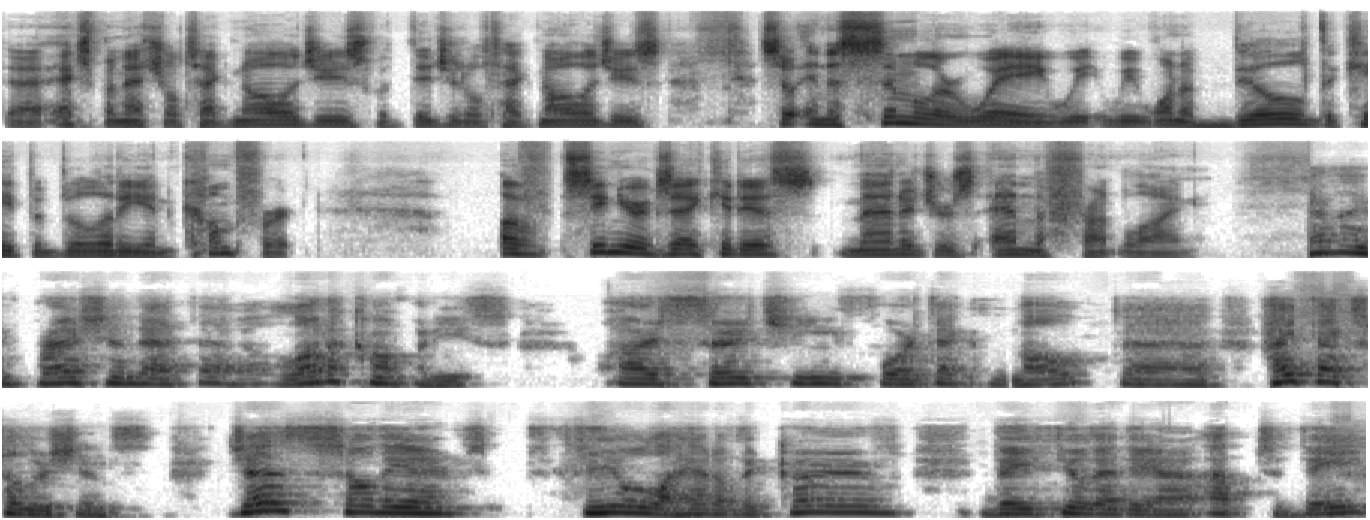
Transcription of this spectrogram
uh, exponential technologies, with digital technologies. So in a similar way, we, we want to build the capability and comfort of senior executives, managers, and the front line? I have the impression that uh, a lot of companies are searching for uh, high-tech solutions just so they feel ahead of the curve. They feel that they are up to date.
